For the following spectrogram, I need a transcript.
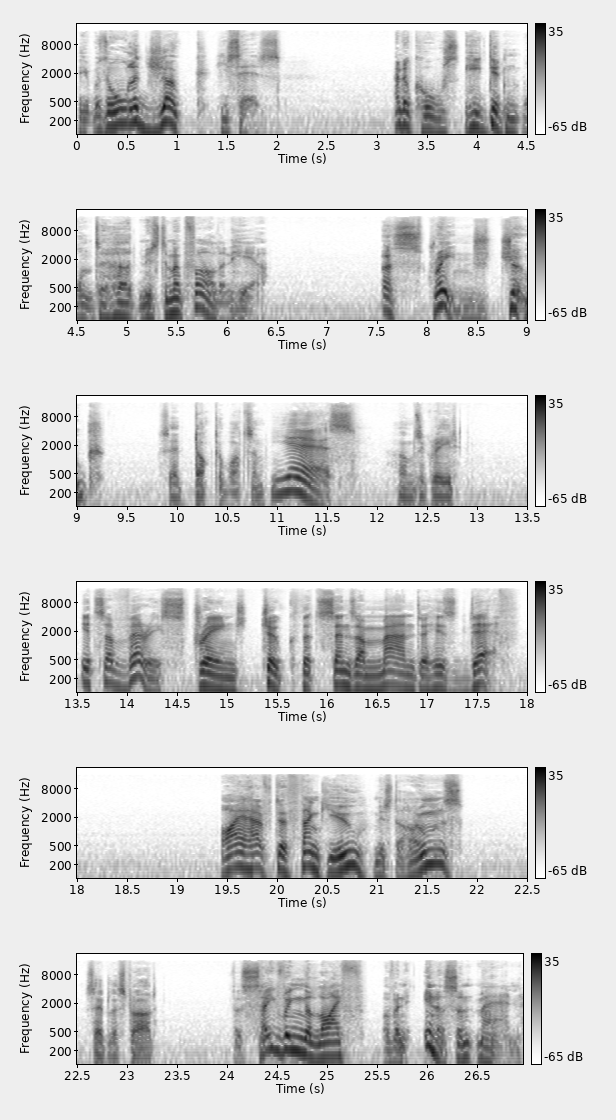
It was all a joke, he says. And of course, he didn't want to hurt Mr. MacFarlane here. A strange joke. said Dr. Watson. Yes, Holmes agreed. It's a very strange joke that sends a man to his death. I have to thank you, Mr. Holmes, said Lestrade. for saving the life of an innocent man.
